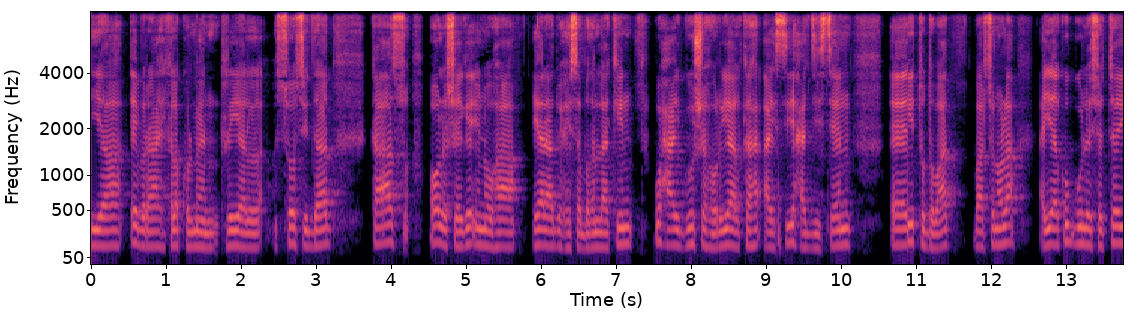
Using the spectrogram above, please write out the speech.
iyo eber ah kala kulmeen real sociedad kaas oo la sheegay inuu ahaa ciyaar aada u xiiso badan. Laakiin waxa ay guusha horyaalka ay sii xajiisteen toddobaad barcelona ayaa ku guuleysatay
